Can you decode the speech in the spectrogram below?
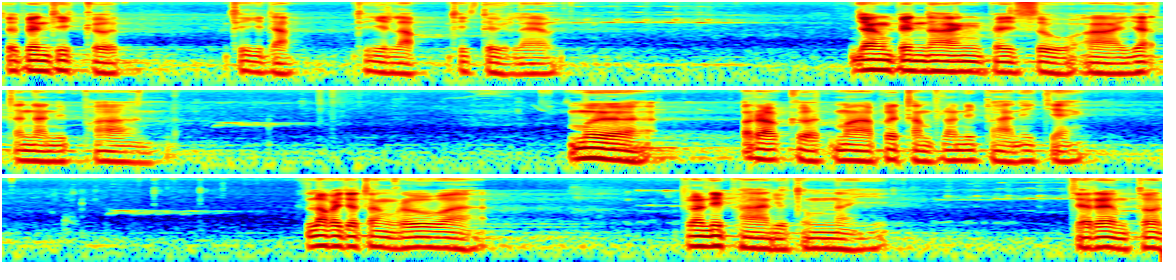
จะเป็นที่เกิดที่ดับที่หลับที่ตื่นแล้ว ยังเป็นทางไปสู่อายตนะนิพพาน เมื่อเราเกิดมาเพื่อทำพระนิพพานให้แจ้งเราก็จะต้องรู้ว่า พระนิพพานอยู่ตรงไหน จะเริ่มต้น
